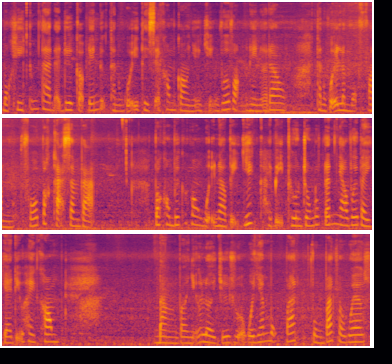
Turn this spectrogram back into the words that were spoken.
Một khi chúng ta đã đưa cậu đến được thành quỷ Thì sẽ không còn những chuyện vớ vẩn này nữa đâu. Thành quỷ là một phần phố bất khả xâm phạm. Bác không biết có con quỷ nào bị giết hay bị thương trong lúc đánh nhau với bầy già điểu hay không. Bằng vào những lời chửi rủa của giám mục Bath, vùng Bath và Wales,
